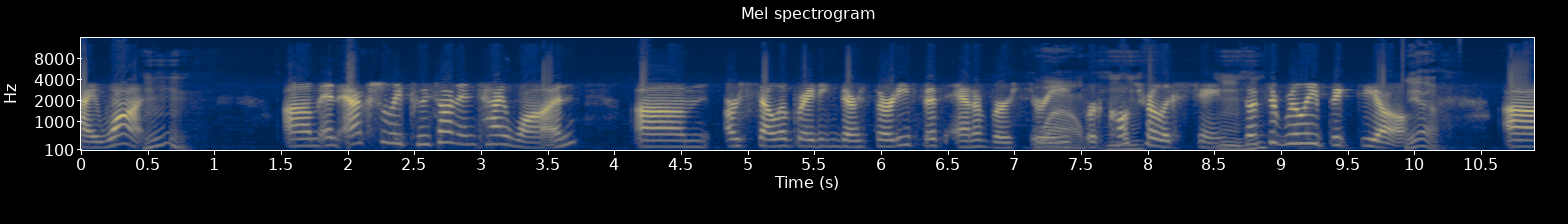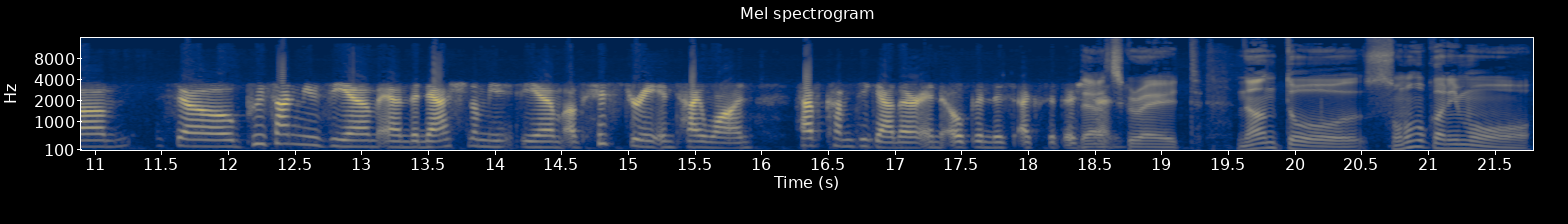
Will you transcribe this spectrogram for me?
Taiwan. Mm. Um, and actually, Busan and Taiwan um, are celebrating their 35th anniversary Wow. for Mhm. cultural exchange. So Mhm. it's a really big deal. Yeah. Um, so Busan Museum and the National Museum of History in Taiwan have come together and opened this exhibition. That's great. なんとその他にも、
